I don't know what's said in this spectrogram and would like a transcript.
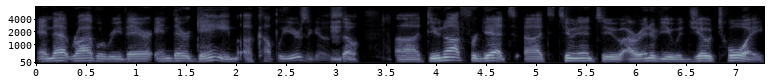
and that rivalry there in their game a couple years ago. Mhm. So uh, do not forget uh, to tune in to our interview with Joe Toye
